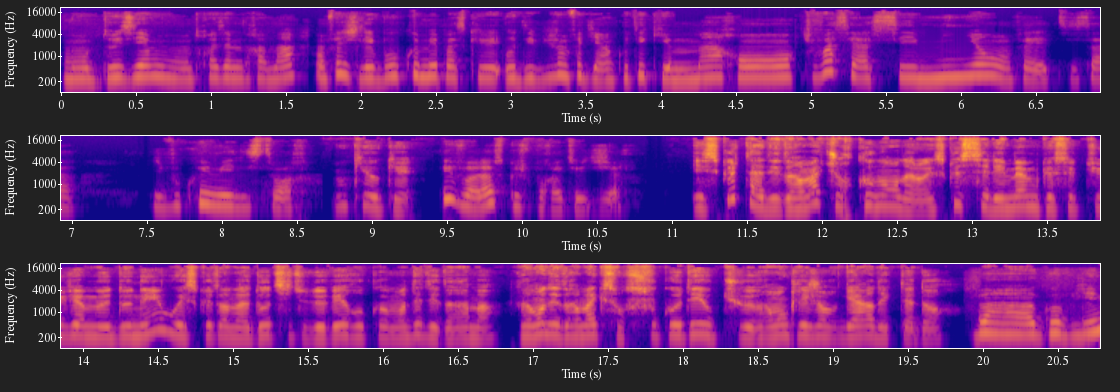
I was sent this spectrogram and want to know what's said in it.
mon deuxième ou mon troisième drama. En fait, je l'ai beaucoup aimé parce qu'au début, en fait, il y a un côté qui est marrant. Tu vois, c'est assez mignon, en fait, c'est ça. J'ai beaucoup aimé l'histoire. Ok, ok. Et voilà ce que je pourrais te dire. Est-ce que tu as des dramas que tu recommandes? Alors, est-ce que c'est les mêmes que ceux que tu viens me donner ou est-ce que tu en as d'autres si tu devais recommander des dramas? Vraiment des dramas qui sont sous-cotés ou que tu veux vraiment que les gens regardent et que tu adores Ben, Goblin,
